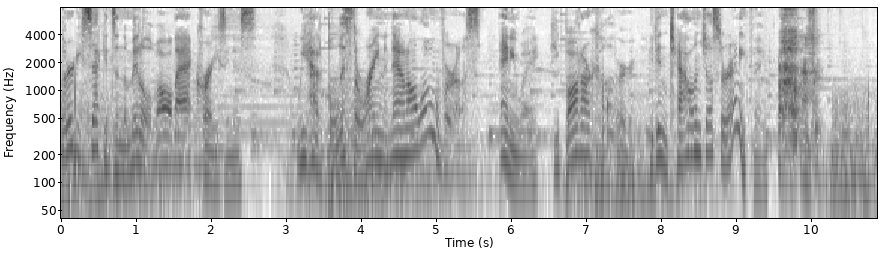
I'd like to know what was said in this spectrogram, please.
30 seconds in the middle of all that craziness. We had ballista raining down all over us. Anyway, he bought our cover. He didn't challenge us or anything.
